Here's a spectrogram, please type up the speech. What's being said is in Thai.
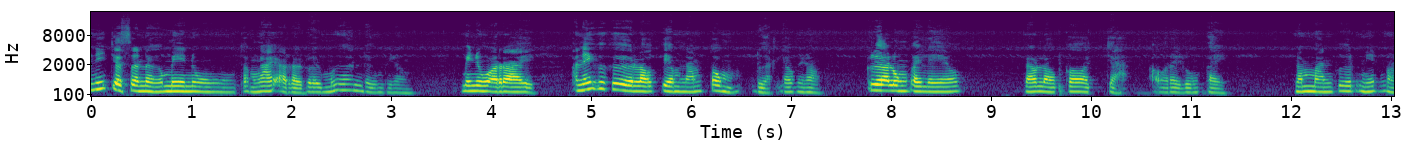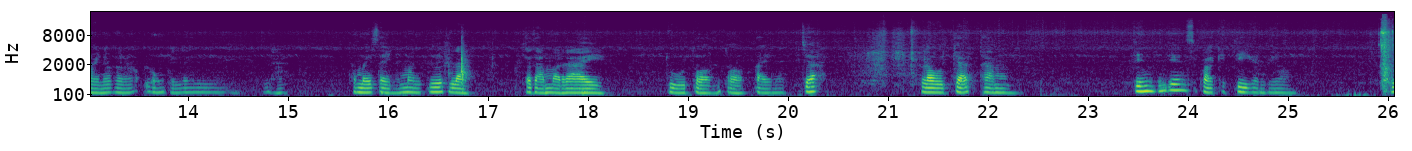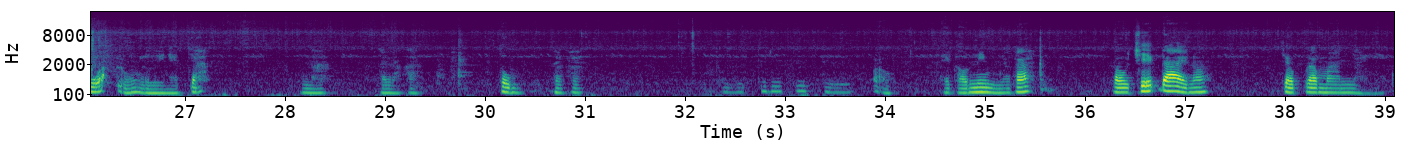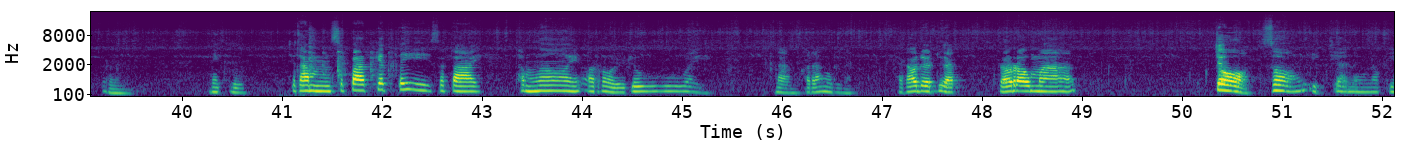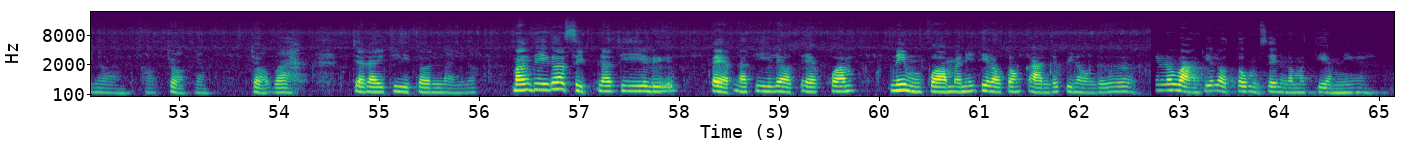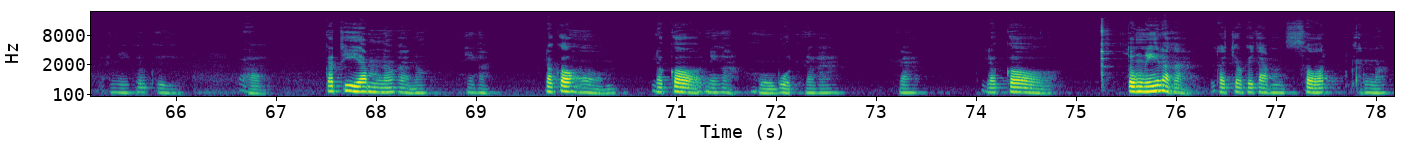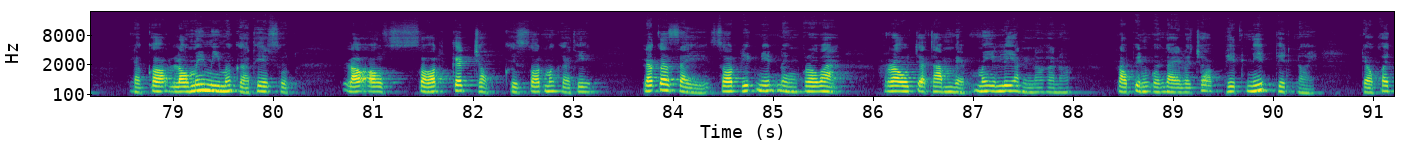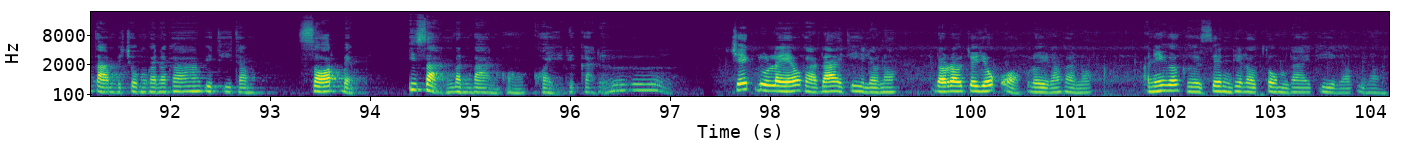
วันนี้จะเสนอเมนูทำง่ายอร่อยโดยเมื่อนเดิมพี่น้อง เมนูอะไร อันนี้ก็คือเราเตรียมน้ำต้มเดือดแล้วพี่น้อง เกลือลงไปแล้ว แล้วเราก็จะเอาอะไรลงไป น้ำมันพืชนิดหน่อยนะคะลงไปเลยนะทำไมใส่น้ำมันพืชล่ะ จะทำอะไร ดูตอนต่อไปนะจ๊ะ เราจะทำเป็นเป็นเป็นสปาเกตตีกันพี่น้องคั่วลงเลยนะจ๊ะนะนั่นแหละค่ะ ต้มนะคะเอาให้เขานิ่มนะคะ เราเช็คได้เนาะจะประมาณไหนอืมนี่คือ จะทำสปาเกตตี้สไตล์ทำง่ายอร่อยด้วยน้ำกระร่างเดือดให้เขาเดือดเดือดแล้วเรามาจอบซองอีกเทียหนึ่งนะพี่น้องเอาจอบอย่างจอบว่าจะได้ทีตอนไหนเนาะบางทีก็สิบนาทีหรือแปดนาทีแล้วแต่ความ นิ่มความอันนี้ที่เราต้องการเด้อพี่น้องเด้อในระหว่างที่เราต้มเส้นเรามาเตรียมนี่ค่ะ อันนี้ก็คืออ่ากระเทียมเนาะค่ะเนาะนี่ค่ะ แล้วก็หอมแล้วก็นี่ค่ะ หมูบดนะคะนะ แล้วก็ตรงนี้แหละค่ะ เราจะไปทำซอสกันเนาะแล้วก็เราไม่มีมะเขือเทศสด เราเอาซอสแกตช็อปคือซอสมะเขือเทศ แล้วก็ใส่ซอสพริกนิดนึงเพราะว่าเราจะทำแบบไม่เลี่ยนนะคะเนาะ เราเป็นคนไทยเราชอบเผ็ดนิดเผ็ดหน่อย เดี๋ยวค่อยตามไปชมกันนะคะ วิธีทำซอสแบบอีสานบานๆของข่อยด้วยค่ะเด้อเช็คดูแล้วค่ะได้ที่แล้วเนาะเดี๋ยวเราจะยกออกเลยนะคะเนาะอันนี้ก็คือเส้นที่เราต้มได้ที่แล้วพี่น้อง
